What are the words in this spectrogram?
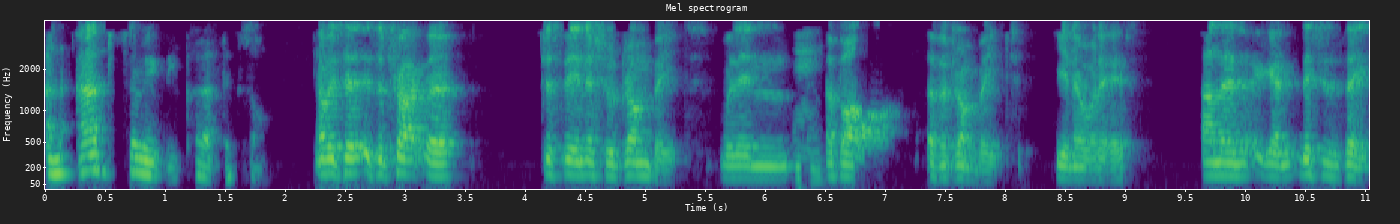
an absolutely perfect song. I mean, it's a, it's a track that just the initial drum beat within mm. a bar of a drum beat, you know what it is. And then again, this is the thing,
